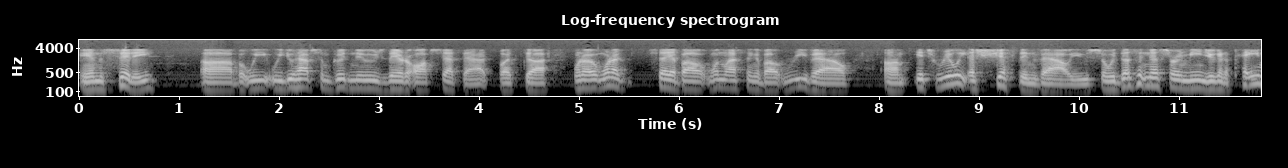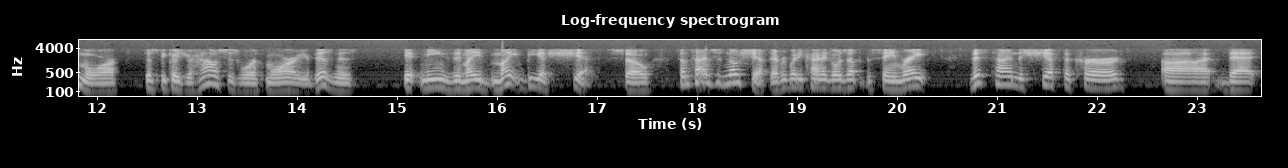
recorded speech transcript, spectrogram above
and the city. Uh, but we, we do have some good news there to offset that. But uh, I want to say about one last thing about reval, um, it's really a shift in value. So it doesn't necessarily mean you're going to pay more just because your house is worth more or your business. It means there might, might be a shift. So sometimes there's no shift. Everybody kind of goes up at the same rate. This time the shift occurred uh, that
